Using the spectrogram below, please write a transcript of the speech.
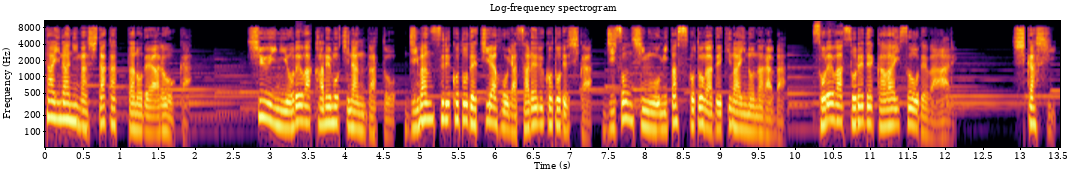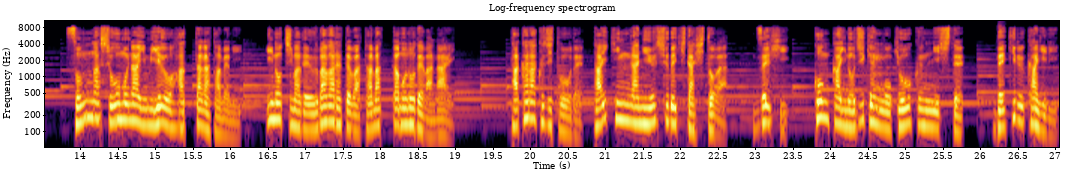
体何がしたかったのであろうか。周囲に俺は金持ちなんだと自慢することでちやほやされることでしか自尊心を満たすことができないのならばそれはそれでかわいそうではある。しかしそんなしょうもない見栄を張ったがために命まで奪われてはたまったものではない。宝くじ等で大金が入手できた人はぜひ今回の事件を教訓にしてできる限り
